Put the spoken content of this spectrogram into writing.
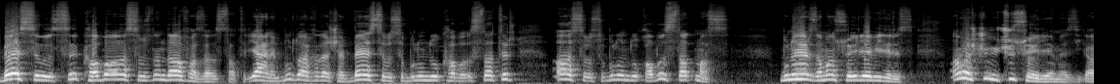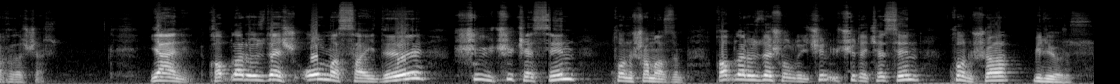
B sıvısı kabı A sıvısından daha fazla ıslatır. Yani burada arkadaşlar B sıvısı bulunduğu kabı ıslatır. A sıvısı bulunduğu kabı ıslatmaz. Bunu her zaman söyleyebiliriz. Ama şu üçü söyleyemezdik arkadaşlar. Yani kaplar özdeş olmasaydı şu üçü kesin konuşamazdım. Kaplar özdeş olduğu için üçü de kesin konuşabiliyoruz.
